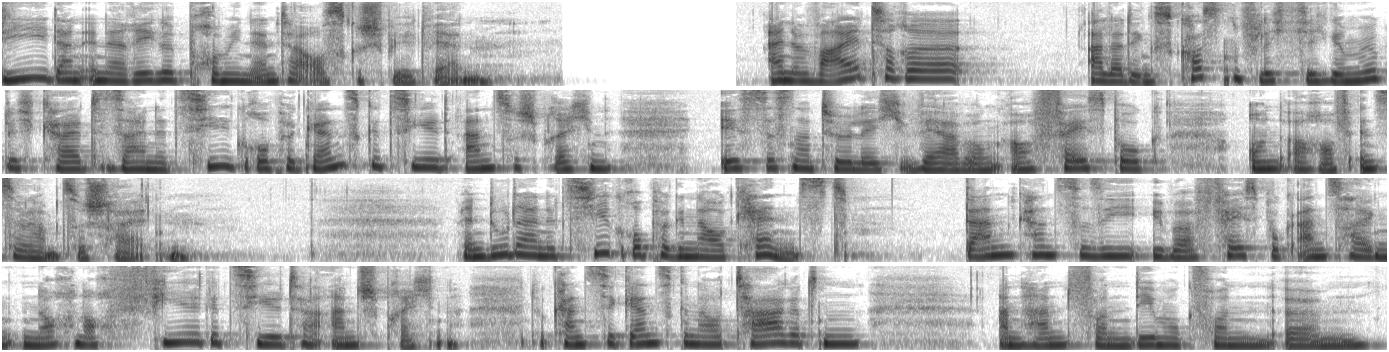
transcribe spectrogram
die dann in der Regel prominenter ausgespielt werden. Eine weitere allerdings kostenpflichtige Möglichkeit, seine Zielgruppe ganz gezielt anzusprechen, ist es natürlich, Werbung auf Facebook und auch auf Instagram zu schalten. Wenn du deine Zielgruppe genau kennst, dann kannst du sie über Facebook-Anzeigen noch, noch viel gezielter ansprechen. Du kannst sie ganz genau targeten anhand von Demo, von ähm,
